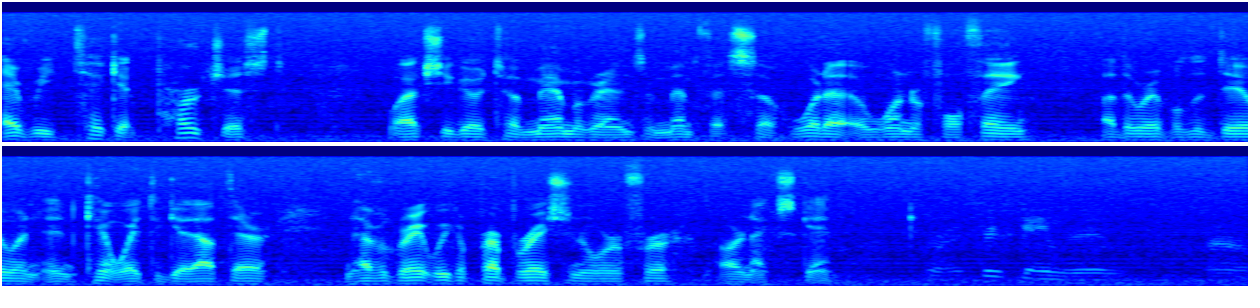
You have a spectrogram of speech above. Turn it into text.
every ticket purchased will actually go to mammograms in Memphis. So what a, a wonderful thing uh, that we're able to do and, and, can't wait to get out there and have a great week of preparation in order for our next game. All right, six games in, um,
